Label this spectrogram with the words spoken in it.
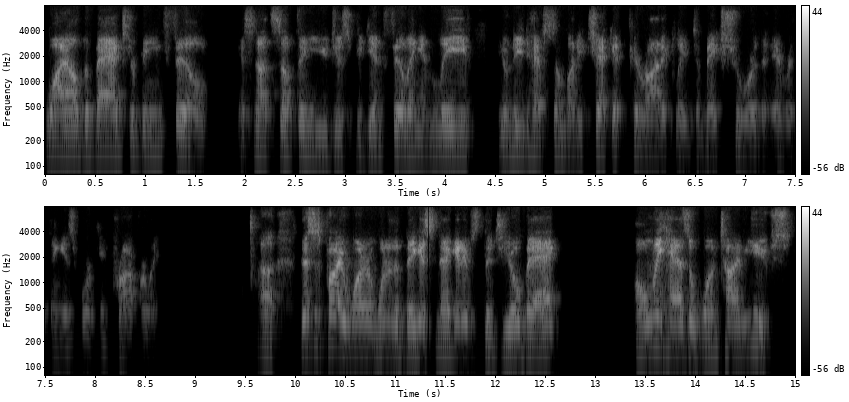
while the bags are being filled. It's not something you just begin filling and leave. You'll need to have somebody check it periodically to make sure that everything is working properly. Uh, this is probably one of, one of the biggest negatives. The GeoBag only has a one-time use.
